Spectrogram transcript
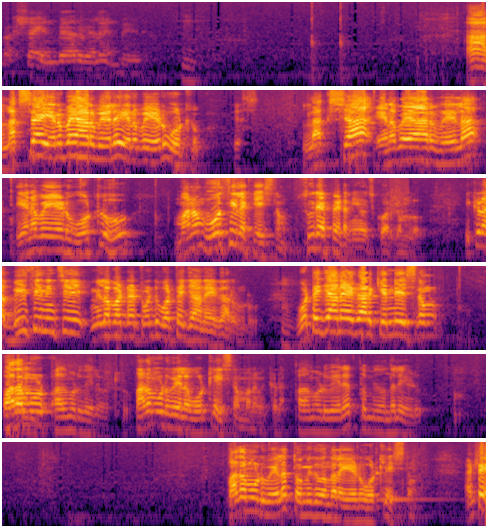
లక్ష ఎనభై ఆరు వేల ఎనభై ఏడు. ఆ, లక్ష ఎనభై ఆరు వేల ఎనభై ఏడు ఓట్లు. లక్ష ఎనభై ఆరు వేల ఎనభై ఏడు ఓట్లు మనం ఓసీలకు వేసినాం. సూర్యాపేట నియోజకవర్గంలో. ఇక్కడ బీసీ నుంచి నిలబడ్డటువంటి ఒట్టె జానయ్య గారు ఉన్నారు ఒట్టె జానయ్య గారికి ఎన్ని వేసినాం? పదమూడు పదమూడు వేల ఓట్లు. పదమూడు వేల ఓట్లు వేసినాం మనం ఇక్కడ. పదమూడు వేల తొమ్మిది వందల ఏడు. పదమూడు వేల తొమ్మిది వందల ఏడు ఓట్లు వేసినాం. అంటే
